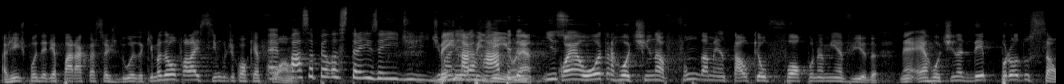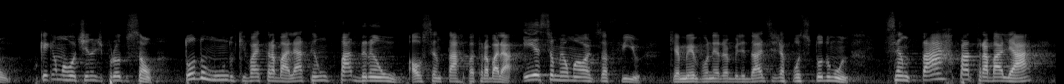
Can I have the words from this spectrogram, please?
A gente poderia parar com essas duas aqui, mas eu vou falar as cinco de qualquer É, forma. passa pelas três aí de, de Bem maneira rapidinho, rápida. né? Isso. Qual é a outra rotina fundamental que eu foco na minha vida? Né? É a rotina de produção. O que é uma rotina de produção? Todo mundo que vai trabalhar tem um padrão ao sentar para trabalhar. Esse é o meu maior desafio, que é a minha vulnerabilidade se já fosse todo mundo. Sentar para trabalhar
